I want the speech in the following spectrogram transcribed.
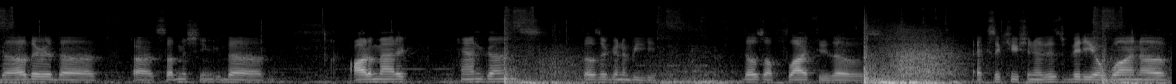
the other, the uh, submachine, the automatic handguns, those are gonna be, those I'll fly through those. Executioner, this video one of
